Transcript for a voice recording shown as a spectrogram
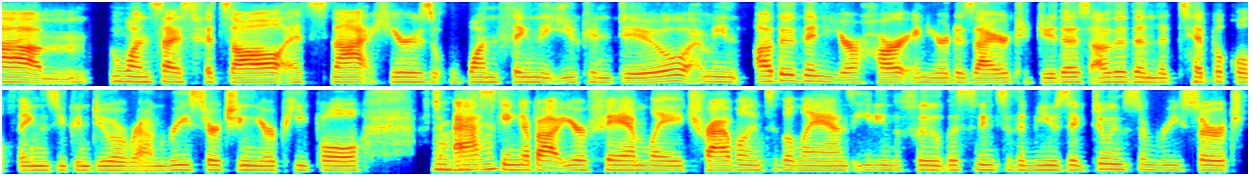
um one size fits all. It's not here's one thing that you can do. I mean other than your heart and your desire to do this other than the typical things you can do around researching your people mm-hmm. asking about your family traveling to the lands eating the food listening to the music doing some research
